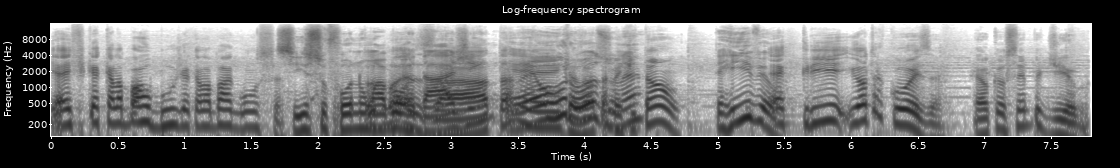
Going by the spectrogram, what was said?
e aí fica aquela balbúrdia, aquela bagunça. Se isso for numa Todo- abordagem, é horroroso, exatamente. né? Então, Terrível. é cria. E outra coisa, é o que eu sempre digo.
